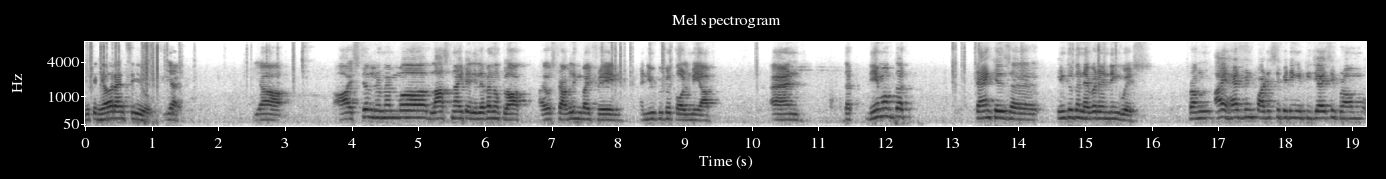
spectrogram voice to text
we can hear and see you. Yeah. Yeah. I still remember last night at 11 o'clock, I was traveling by train and you people called me up. And the name of the tank is uh, Into the Never Ending Wish. From I had been participating in TGIC from,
